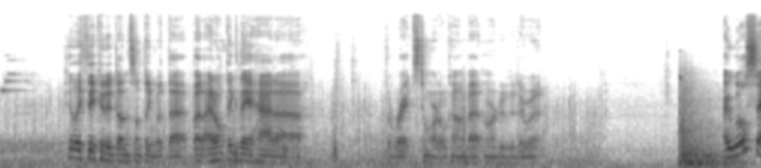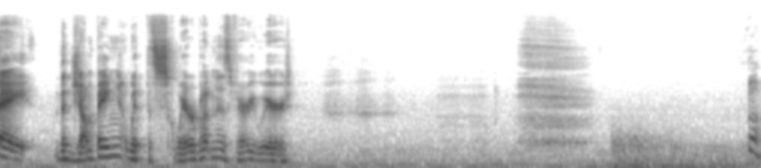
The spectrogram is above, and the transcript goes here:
I feel like they could have done something with that, but I don't think they had uh, the rights to Mortal Kombat in order to do it. I will say the jumping with the square button is very weird. Oh.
